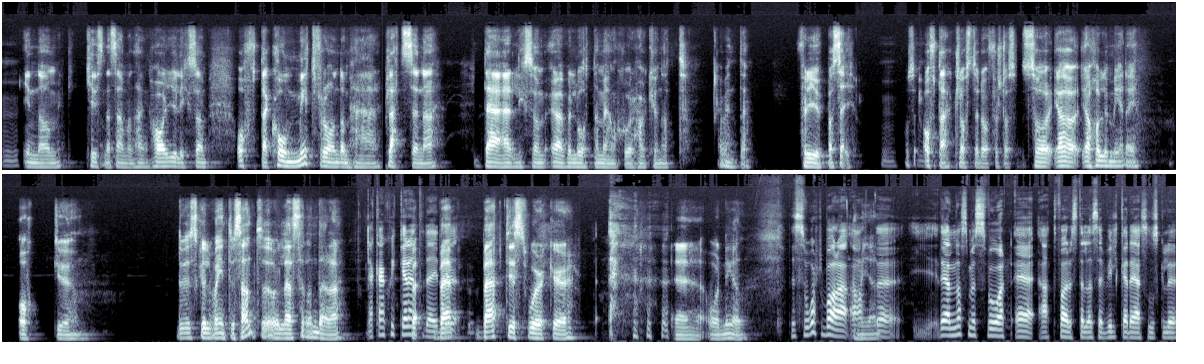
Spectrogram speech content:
mm. inom kristna sammanhang har ju liksom ofta kommit från de här platserna där liksom överlåtna människor har kunnat, jag vet inte, fördjupa sig Mm. Och så, ofta kloster då förstås. Så jag, jag håller med dig. Och eh, det skulle vara intressant att läsa den där. Jag kan skicka den till dig. Ba Baptist Worker-ordningen. Eh, det är svårt bara att... Eh, det enda som är svårt är att föreställa sig vilka det är som skulle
